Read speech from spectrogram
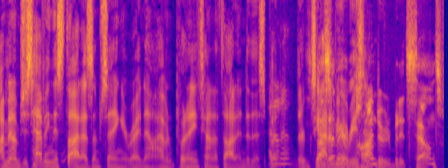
I mean, I'm just having this thought as I'm saying it right now. I haven't put any kind of thought into this, but don't know. there's It's got to be something a I reason. pondered, but it sounds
